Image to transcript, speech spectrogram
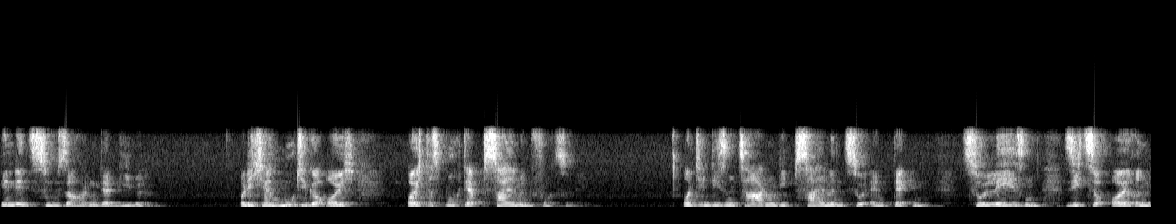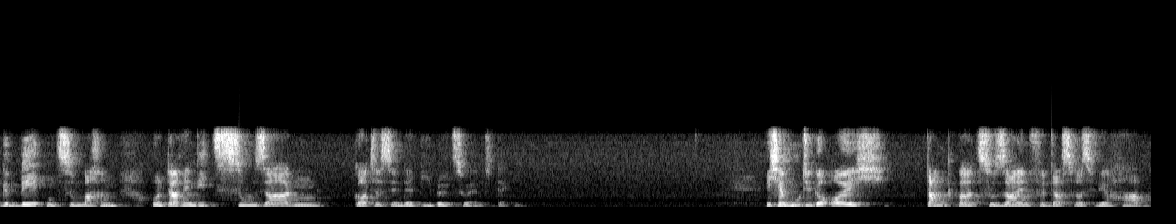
in den Zusagen der Bibel. Und ich ermutige euch, euch das Buch der Psalmen vorzunehmen und in diesen Tagen die Psalmen zu entdecken, zu lesen, sie zu euren Gebeten zu machen und darin die Zusagen Gottes in der Bibel zu entdecken. Ich ermutige euch, dankbar zu sein für das, was wir haben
